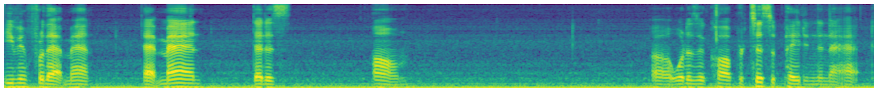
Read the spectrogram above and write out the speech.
Even for that man. That man that is, um, uh, what is it called? Participating in that act.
